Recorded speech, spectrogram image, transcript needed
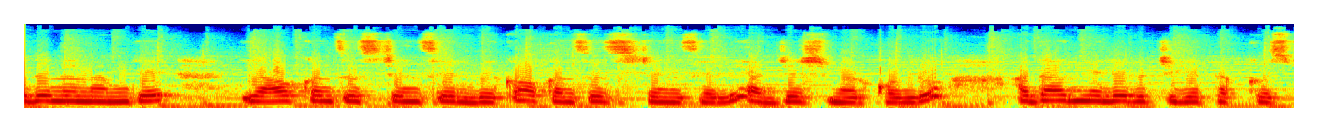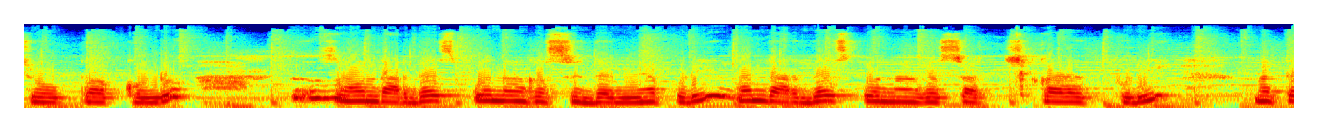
ಇದನ್ನು ನಮಗೆ ಯಾವ ಕನ್ಸಿಸ್ಟೆನ್ಸಿಯಲ್ಲಿ ಬೇಕೋ ಆ ಕನ್ಸಿಸ್ಟೆನ್ಸಿಯಲ್ಲಿ ಅಡ್ಜಸ್ಟ್ ಮಾಡಿಕೊಂಡು ಅದಾದಮೇಲೆ ರುಚಿಗೆ ತಕ್ಕಷ್ಟು ಉಪ್ಪು ಹಾಕ್ಕೊಂಡು, ಒಂದು ಅರ್ಧ ಸ್ಪೂನ್ ಆಗೋಷ್ಟು ಧನಿಯಾ ಪುಡಿ, ಒಂದು ಅರ್ಧ ಸ್ಪೂನ್ ಆಗೋಷ್ಟು ಅಚ್ಚಕಾಳದ ಪುಡಿ, ಮತ್ತು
